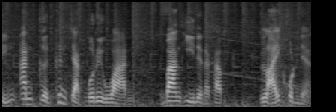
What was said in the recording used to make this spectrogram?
สิงห์อันเกิดขึ้นจากบริวารบางทีเนี่ยนะครับ หลายคนเนี่ย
